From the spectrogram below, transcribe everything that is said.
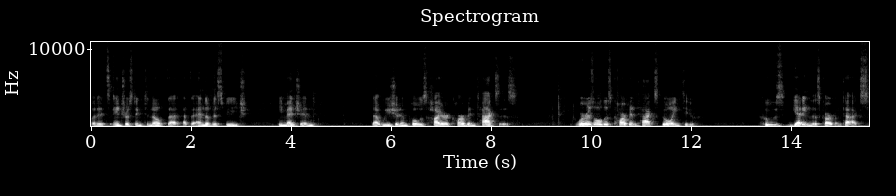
But it's interesting to note that at the end of his speech, he mentioned that we should impose higher carbon taxes where is all this carbon tax going to? Who's getting this carbon tax?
